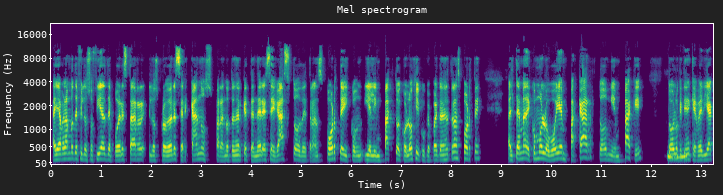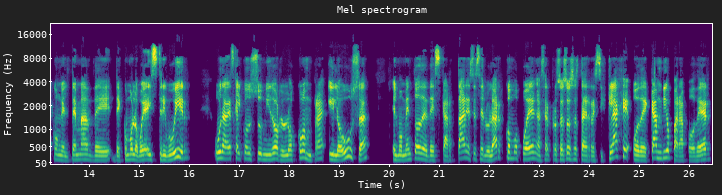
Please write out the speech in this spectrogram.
Ahí hablamos de filosofías de poder estar los proveedores cercanos para no tener que tener ese gasto de transporte y, con, y el impacto ecológico que puede tener el transporte, al tema de cómo lo voy a empacar, todo mi empaque, todo lo que tiene que ver ya con el tema de, de cómo lo voy a distribuir. Una vez que el consumidor lo compra y lo usa, el momento de descartar ese celular, cómo pueden hacer procesos hasta de reciclaje o de cambio para poder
